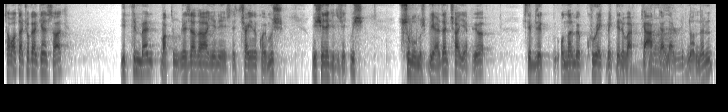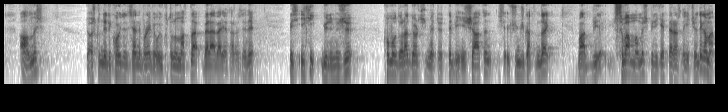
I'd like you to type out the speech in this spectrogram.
Sabahlar çok erken saat. Gittim ben baktım Reza daha yeni işte çayını koymuş. Mişel'e gidecekmiş. Su bulmuş bir yerden çay yapıyor. İşte bir de onların böyle kuru ekmekleri var. Kağıt derler Lübnanların. Almış. Coşkun dedi koy dedi sen de buraya bir uyku tulumatla beraber yatarız dedi. Biz iki günümüzü Komodora 400 metre ötede bir inşaatın işte üçüncü katında ba- bir sıvanmamış biriketler arasında geçirdik ama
